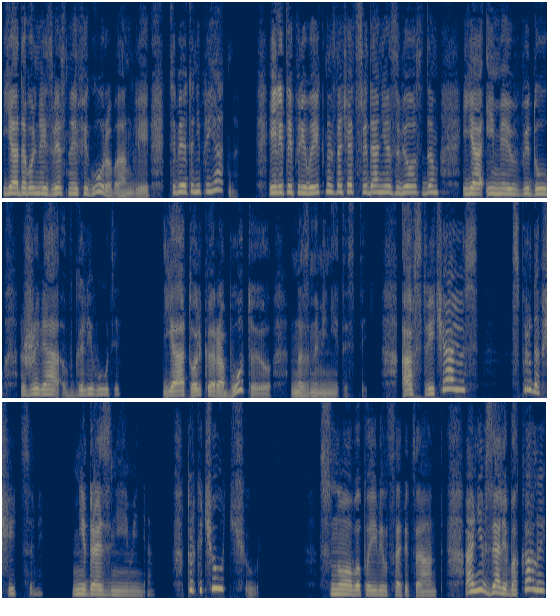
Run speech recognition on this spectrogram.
я довольно известная фигура в Англии. Тебе это неприятно? Или ты привык назначать свидания звездам, я имею в виду, живя в Голливуде? Я только работаю на знаменитостей, а встречаюсь с продавщицами. Не дразни меня, только чуть-чуть. Снова появился официант. Они взяли бокалы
